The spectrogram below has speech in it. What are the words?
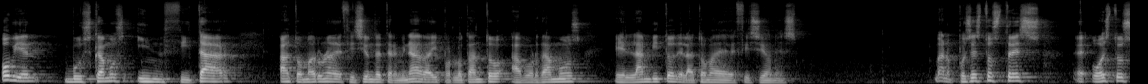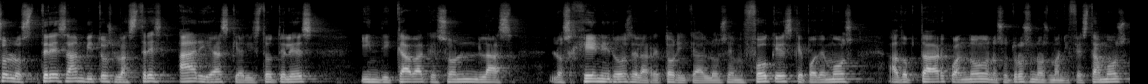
o bien buscamos incitar a tomar una decisión determinada y por lo tanto abordamos el ámbito de la toma de decisiones. Bueno, pues estos tres, eh, o estos son los tres ámbitos, las tres áreas que Aristóteles indicaba que son las, los géneros de la retórica, los enfoques que podemos adoptar cuando nosotros nos manifestamos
